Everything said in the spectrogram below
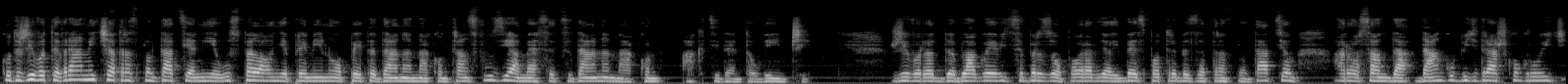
Kod Živote Vranića transplantacija nije uspela, on je preminuo pet dana nakon transfuzija, mesec dana nakon akcidenta u Vinči. Živorad Blagojević se brzo oporavljao i bez potrebe za transplantacijom, a Rosanda Dangubić, Draško Grujić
